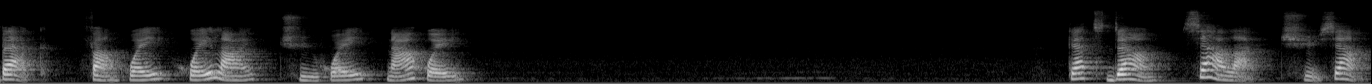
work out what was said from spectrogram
back，返回回来取回拿回。get down 下来取下，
